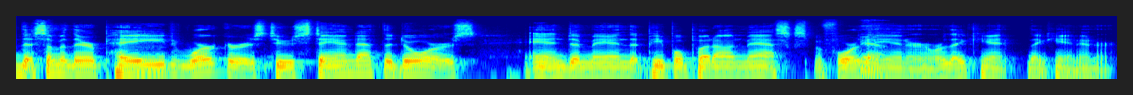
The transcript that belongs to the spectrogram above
that some of their paid Mm-hmm. workers, to stand at the doors and demand that people put on masks before they enter, or they can't they can't enter.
